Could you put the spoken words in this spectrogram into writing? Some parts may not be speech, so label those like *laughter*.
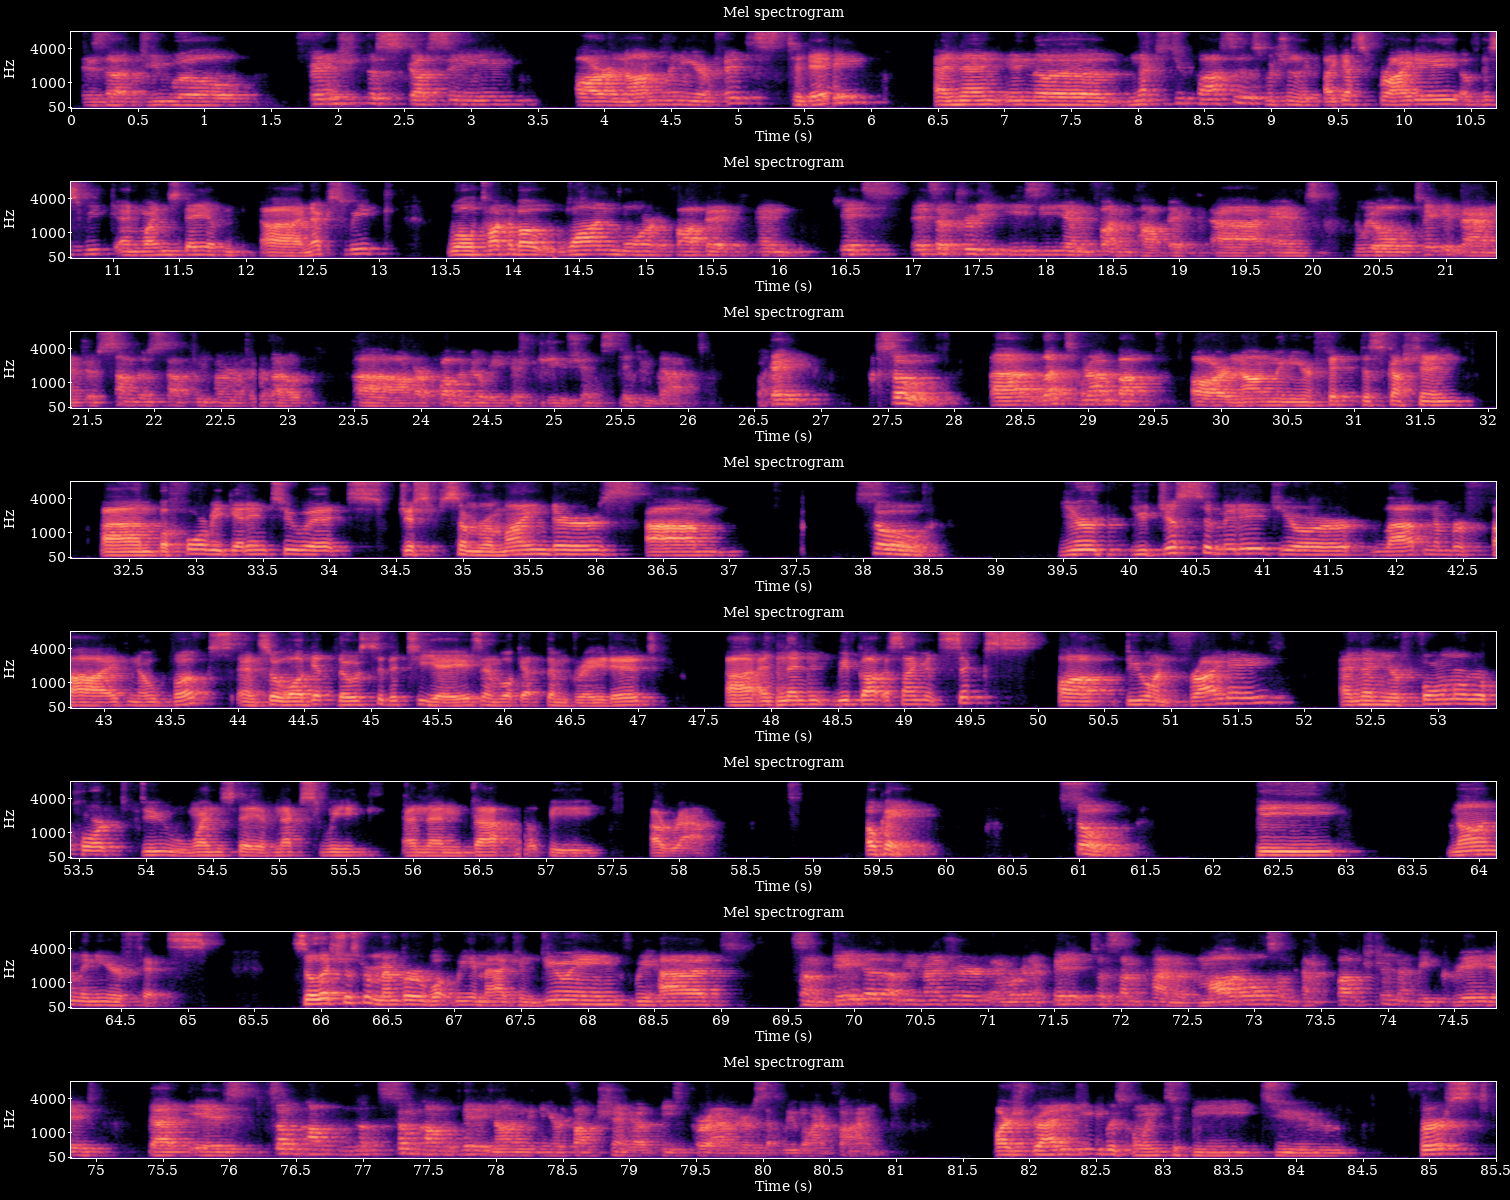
is that we will finish discussing our nonlinear fits today. And then in the next two classes, which is, I guess, Friday of this week and Wednesday of uh, next week, we'll talk about one more topic and it's it's a pretty easy and fun topic uh, and we'll take advantage of some of the stuff we learned about uh, our probability distributions to do that. Okay, so uh, let's wrap up our nonlinear fit discussion. Um, before we get into it, just some reminders. Um, so you're, you just submitted your lab number five notebooks. And so I'll get those to the TAs and we'll get them graded. Uh, and then we've got assignment six uh, due on Friday. And then your formal report due Wednesday of next week. And then that will be a wrap. Okay. So the nonlinear fits. So let's just remember what we imagined doing. We had some data that we measured and we're going to fit it to some kind of model, some kind of function that we created that is some, some complicated nonlinear function of these parameters that we want to find. Our strategy was going to be to first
